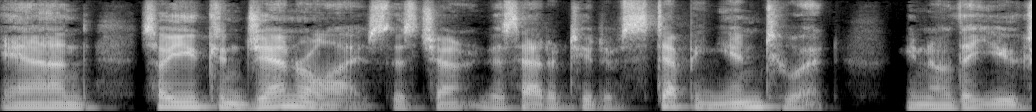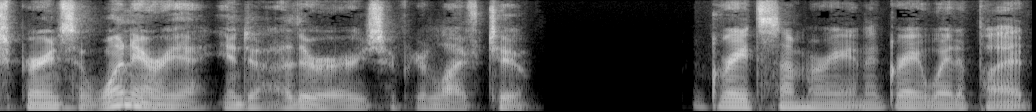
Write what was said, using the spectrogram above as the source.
and so you can generalize this this attitude of stepping into it. You know that you experience in one area into other areas of your life too great summary and a great way to put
